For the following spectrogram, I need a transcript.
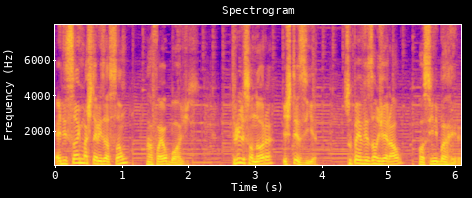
Edição e masterização: Rafael Borges. Trilha sonora, Estesia. Supervisão geral, Rossini Barreira.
